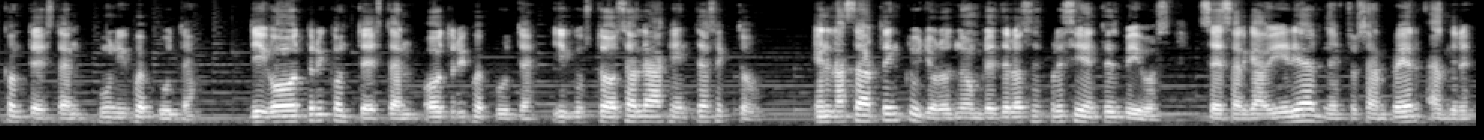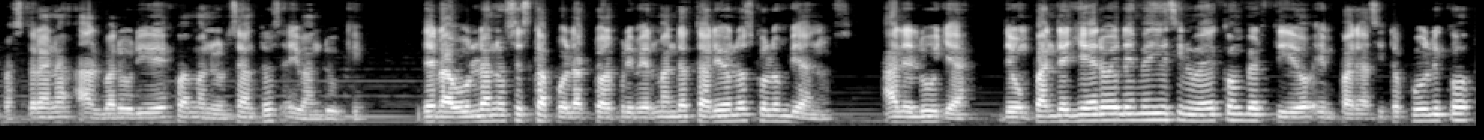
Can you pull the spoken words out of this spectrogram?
contestan un hijo de puta. Digo otro y contestan otro hijo de puta. Y gustosa la gente aceptó. En la sarta incluyó los nombres de los expresidentes vivos, César Gaviria, Ernesto Samper, Andrés Pastrana, Álvaro Uribe, Juan Manuel Santos e Iván Duque. De la burla no se escapó el actual primer mandatario de los colombianos. Aleluya, de un pandillero el M19 convertido en parásito público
